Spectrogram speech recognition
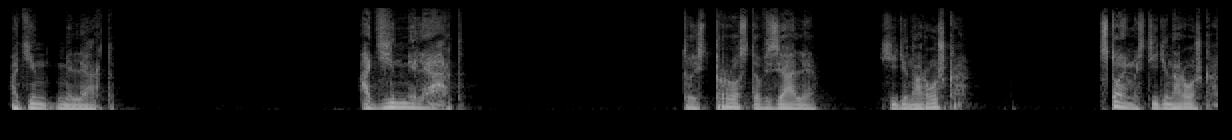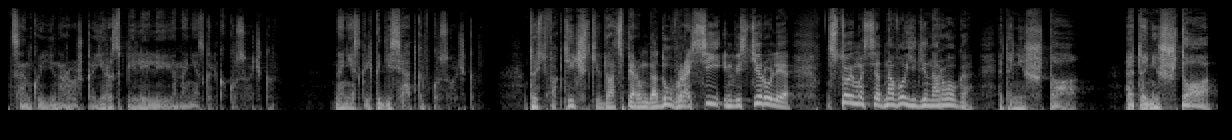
Один миллиард. Один миллиард. То есть просто взяли единорожка, стоимость единорожка, оценку единорожка и распилили ее на несколько кусочков, на несколько десятков кусочков. То есть фактически в 2021 году в России инвестировали стоимость одного единорога. Это ничто. Это ничто.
